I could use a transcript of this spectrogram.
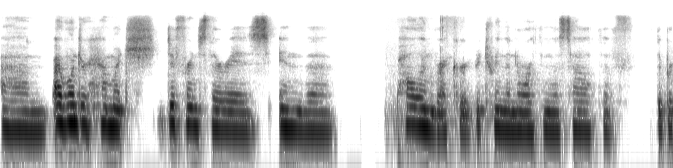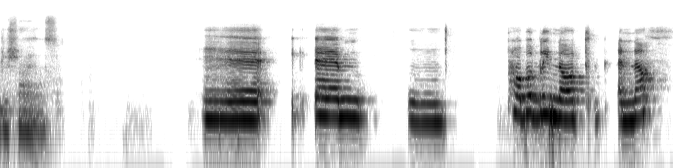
Um, I wonder how much difference there is in the pollen record between the north and the south of the British Isles. Uh, um, mm, probably not enough,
